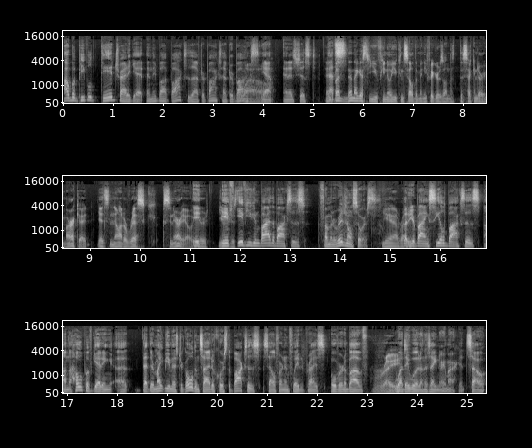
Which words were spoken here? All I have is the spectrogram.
Oh, but people did try to get, and they bought boxes after box after box. Wow. Yeah. And it's just, And- but then I guess you, if you know you can sell the minifigures on the, the secondary market, it's not a risk scenario. it- you're you're if, just if you can buy the boxes from an original source. yeah right. But if you're buying sealed boxes on the hope of getting uh, that there might be a Mr. Gold inside, of course, the boxes sell for an inflated price over and above Right. what they would on the secondary market. So,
